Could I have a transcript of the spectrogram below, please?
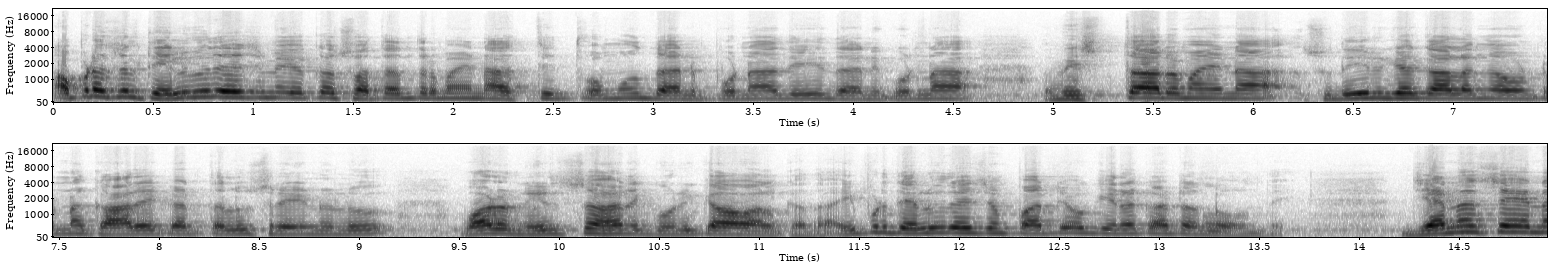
అప్పుడు అసలు తెలుగుదేశం యొక్క స్వతంత్రమైన అస్తిత్వము దాని పునాది దానికి ఉన్న విస్తారమైన సుదీర్ఘకాలంగా ఉంటున్న కార్యకర్తలు శ్రేణులు వాళ్ళు నిరుత్సాహానికి గురి కావాలి కదా. ఇప్పుడు తెలుగుదేశం పార్టీ ఒక ఇరకాటంలో ఉంది. జనసేన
